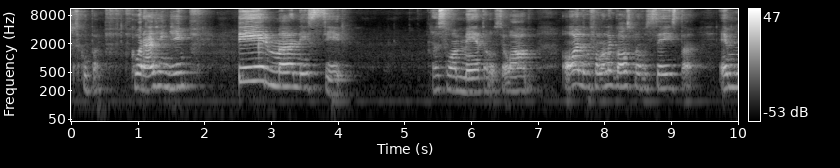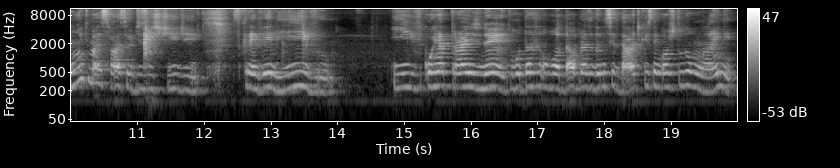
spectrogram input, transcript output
Desculpa. Coragem de permanecer na sua meta, no seu alvo. Olha, vou falar um negócio para vocês, tá? É muito mais fácil desistir de escrever livro e correr atrás, né? Rodar, rodar o Brasil dando cidade, que esse negócio de tudo online.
